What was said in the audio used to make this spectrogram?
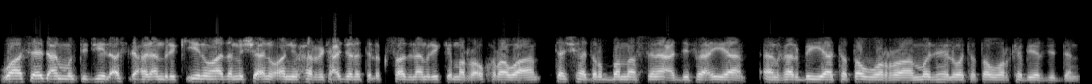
وسيدعم منتجي الأسلحة الأمريكيين وهذا من شأنه أن يحرك عجلة الاقتصاد الأمريكي مرة أخرى وتشهد ربما الصناعة الدفاعية الغربية تطور مذهل وتطور كبير جدا.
